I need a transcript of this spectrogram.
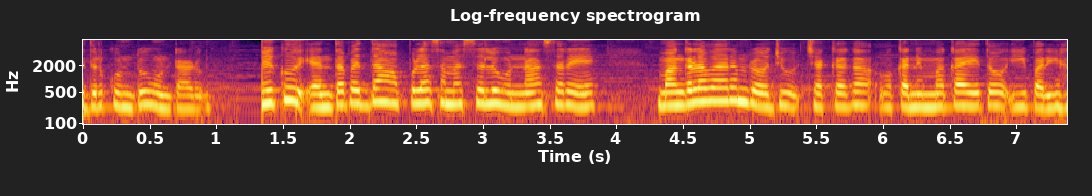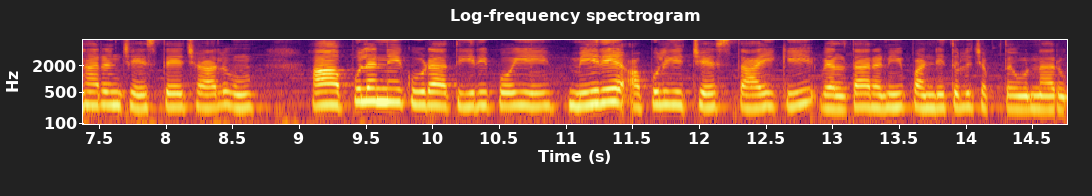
ఎదుర్కొంటూ ఉంటాడు. మీకు ఎంత పెద్ద అప్పుల సమస్యలు ఉన్నా సరే మంగళవారం రోజు చక్కగా ఒక నిమ్మకాయతో ఈ పరిహారం చేస్తే చాలు. ఆ అప్పులన్నీ కూడా తీరిపోయి మీరే అప్పులు ఇచ్చే స్థాయికి వెళ్తారని పండితులు చెప్తూ ఉన్నారు.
